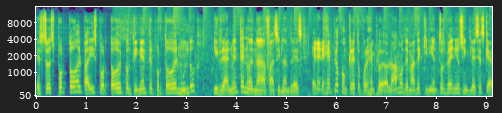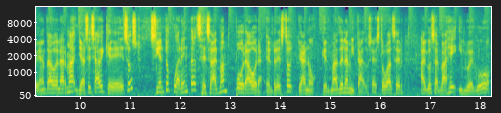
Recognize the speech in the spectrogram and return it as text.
esto es por todo el país, por todo el continente, por todo el mundo. Y realmente no es nada fácil, Andrés. En el ejemplo concreto, por ejemplo, hablábamos de más de 500 venues ingleses que habían dado el arma. Ya se sabe que de esos, 140 se salvan por ahora. El resto ya no, que es más de la mitad. O sea, esto va a ser algo salvaje y luego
